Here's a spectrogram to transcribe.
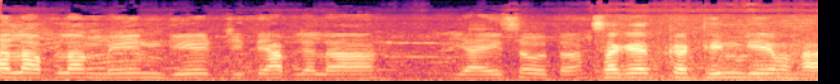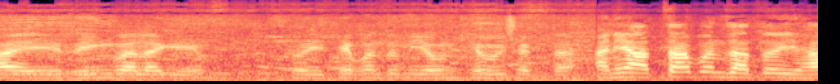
आला आपला मेन गेट जिथे आपल्याला यायचं होतं. सगळ्यात कठीण गेम हा आहे रिंगवाला गेम तो इथे पण तुम्ही येऊन खेळू शकता. आणि आता आपण जातो ह्या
